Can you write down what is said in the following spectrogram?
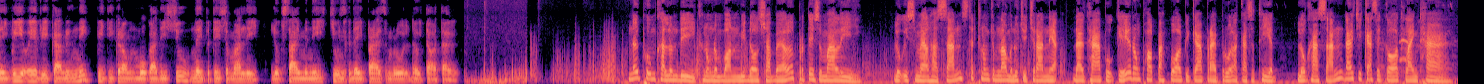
នៃ VOA រាយការណ៍រឿងនេះពីទីក្រុង Mogadishu នៃប្រទេសសូម៉ាលី លោកសាយមនីជួនសេចក្តីប្រែសម្រួលដូចតទៅ នៅភូមិខាលុនឌីក្នុងតំបន់ Middle Shabelle ប្រទេសសូម៉ាលីលោកអ៊ីស្ម៉ែលហាសាន់ស្ថិតក្នុងចំណោមមនុស្សជាច្រើនអ្នកដែលថាពួកគេរងផលប៉ះពាល់ពីការប្រែប្រួលអាកាសធាតុលោកហាសាន់ដែលជាកសិករថ្លែងថា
